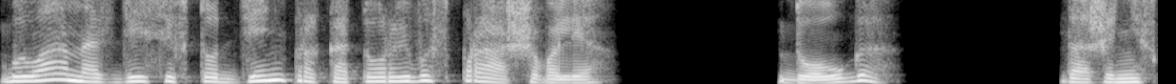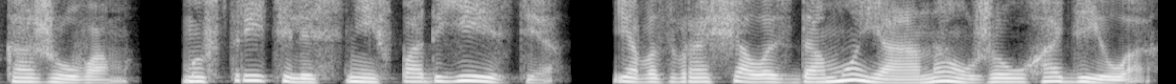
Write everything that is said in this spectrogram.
Была она здесь и в тот день, про который вы спрашивали. Долго? Даже не скажу вам. Мы встретились с ней в подъезде. Я возвращалась домой, а она уже уходила.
